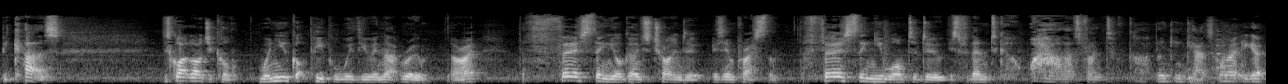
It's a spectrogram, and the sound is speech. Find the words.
because it's quite logical when you've got people with you in that room all right the first thing you're going to try and do is impress them. The first thing you want to do is for them to go wow that's fantastic God, blinking cats. Come on out you go.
